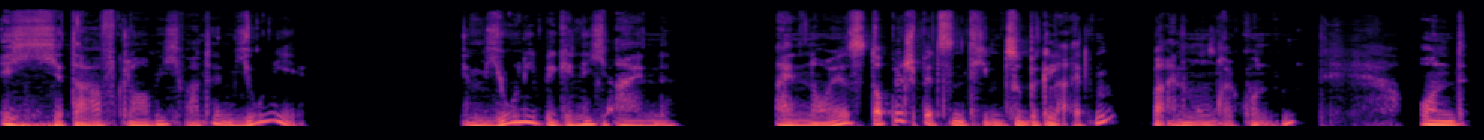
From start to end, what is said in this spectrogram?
ich darf, glaube ich, warte, im Juni im Juni beginne ich ein, ein neues Doppelspitzenteam zu begleiten bei einem unserer Kunden. Und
